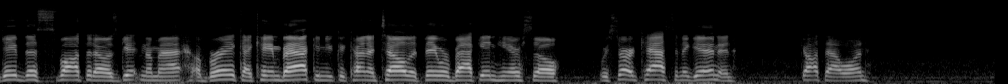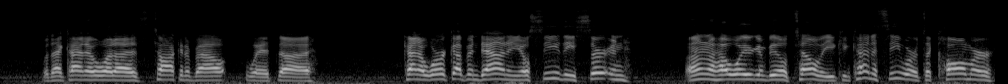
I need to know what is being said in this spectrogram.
gave this spot that I was getting them at a break. I came back and you could kind of tell that they were back in here. So we started casting again and got that one. But that kind of what I was talking about with uh, kind of work up and down and you'll see these certain, I don't know how well you're gonna be able to tell, but you can kind of see where it's a calmer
